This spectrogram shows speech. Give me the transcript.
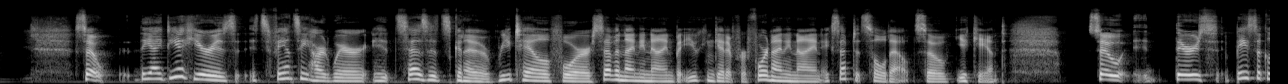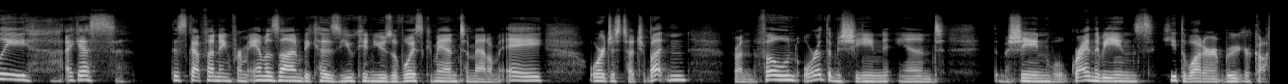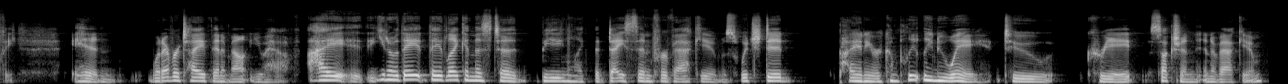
So the idea here is it's fancy hardware. It says it's going to retail for $7.99, but you can get it for $4.99, except it's sold out, so you can't. So there's basically, I guess, this got funding from Amazon because you can use a voice command to Madam A or just touch a button from the phone or the machine, and the machine will grind the beans, heat the water, and brew your coffee in whatever type and amount you have. I, you know, they, they liken this to being like the Dyson for vacuums, which did pioneer a completely new way to create suction in a vacuum.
